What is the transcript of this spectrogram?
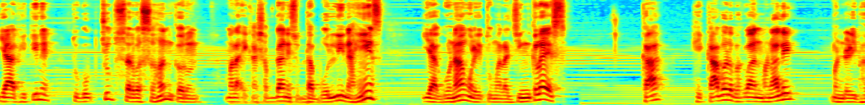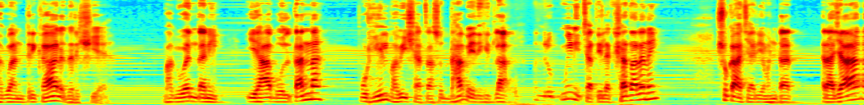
या भीतीने तू गुपचूप सर्व सहन करून मला एका शब्दाने सुद्धा बोलली नाहीस? या गुणामुळे तू मला जिंकलंयस. का? हे का बरं भगवान म्हणाले? मंडळी भगवान त्रिकालदर्शी आहे. भगवंतानी ह्या बोलताना पुढील भविष्याचा सुद्धा वेध घेतला पण रुक्मिणीच्या ते लक्षात आलं नाही. शुकाचार्य म्हणतात राजा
